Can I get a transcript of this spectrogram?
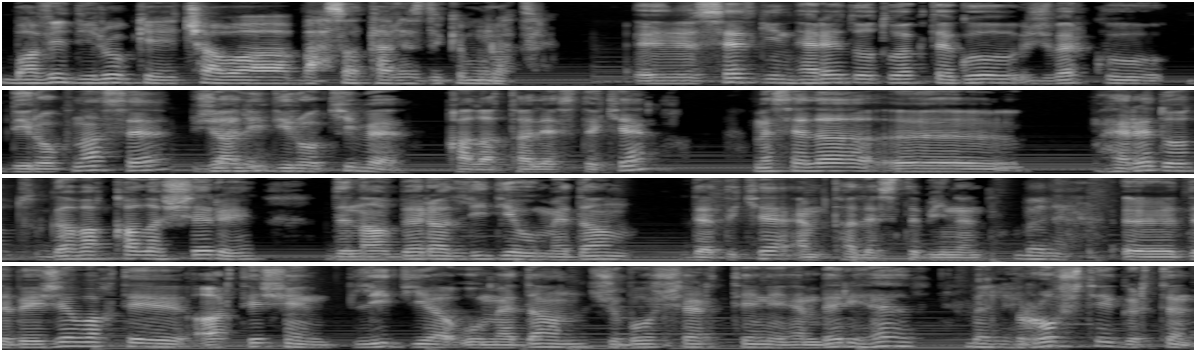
bavê dîrokê çawa behsa Tales dike Murat. E, Sezgin Herodot wek te got ji wer ku dîroknas e, jalî dîrokî ve qala Tales dike. Mesela Heredot gava qala şerê di navbera Lidya û Medan de dike em Thales dibînin. Ee, Dibêje wextê artêşên Lidya û Medan ji şer tênê hemberî hev roj tê girtin.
